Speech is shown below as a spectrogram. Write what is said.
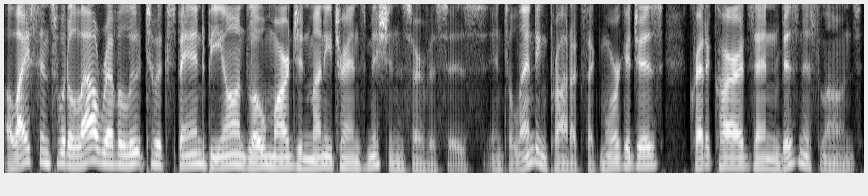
A license would allow Revolut to expand beyond low margin money transmission services into lending products like mortgages, credit cards, and business loans.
